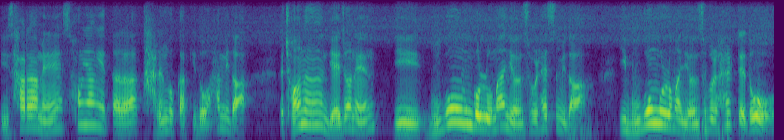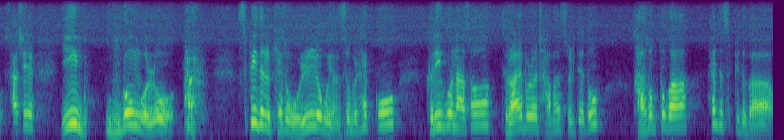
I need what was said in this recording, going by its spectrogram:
이 사람의 성향에 따라 다른 것 같기도 합니다. 저는 예전엔 이 무거운 걸로만 연습을 했습니다. 이 무거운 걸로만 연습을 할 때도 사실 이 무- 무거운 걸로 스피드를 계속 올리려고 연습을 했고 그리고 나서 드라이버를 잡았을 때도 가속도가 헤드 스피드가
